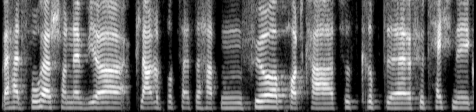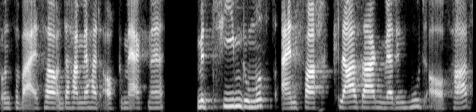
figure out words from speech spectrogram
weil halt vorher schon ne, wir klare Prozesse hatten für Podcasts, für Skripte, für Technik und so weiter. Und da haben wir halt auch gemerkt, ne, mit Team, du musst einfach klar sagen, wer den Hut auf hat,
